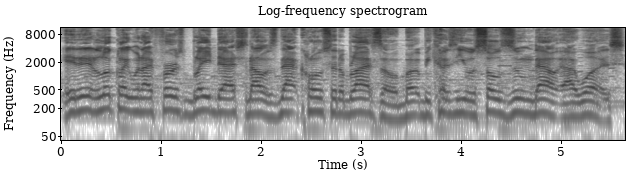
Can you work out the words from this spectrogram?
it didn't look like when I first blade dashed and I was that close to the blast zone, but because he was so zoomed out, I was.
